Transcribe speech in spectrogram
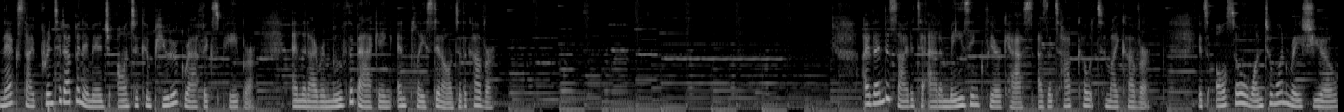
Next, I printed up an image onto computer graphics paper, and then I removed the backing and placed it onto the cover. I then decided to add Amazing Clear Cast as a top coat to my cover. It's also a one-to-one -one ratio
